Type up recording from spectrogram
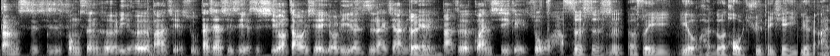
当时其实风声鹤唳，二二八结束，大家其实也是希望找一些有利人士来家里面，把这个关系给做好。是是是，呃、嗯，所以也有很多后续的一些冤案，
